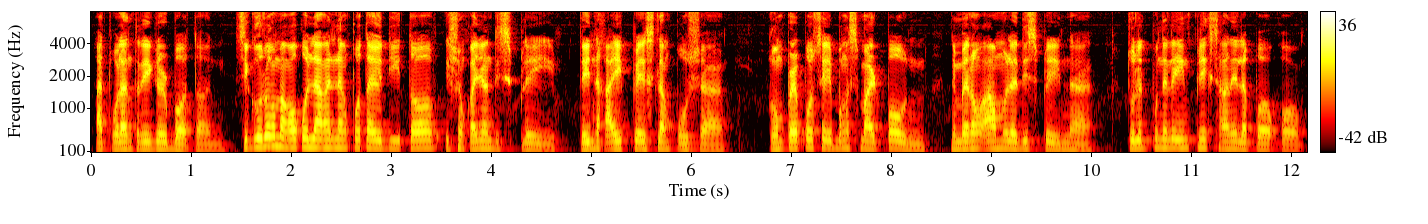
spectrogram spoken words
at walang trigger button. Siguro ang makukulangan lang po tayo dito is yung kanyang display. Dahil naka-IPS lang po siya. Compare po sa ibang smartphone na merong AMOLED display na. Tulad po nila Infinix sa kanila Poco.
